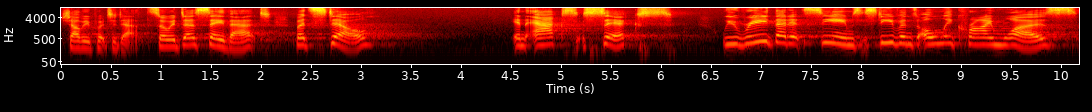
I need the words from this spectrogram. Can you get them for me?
shall be put to death. So it does say that, but still, in Acts 6, we read that it seems Stephen's only crime was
